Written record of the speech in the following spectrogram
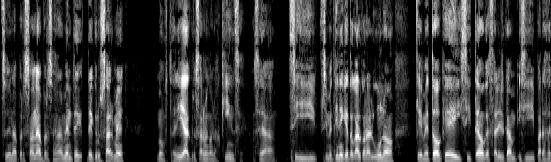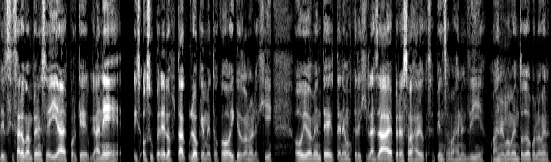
soy una persona personalmente de cruzarme, me gustaría cruzarme con los 15. O sea, si, si me tiene que tocar con alguno, que me toque y si tengo que salir y si para salir si salgo campeón ese día es porque gané o superé el obstáculo que me tocó y que yo no elegí. Obviamente tenemos que elegir las llaves, pero eso es algo que se piensa más en el día, más en el momento, yo por lo menos.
